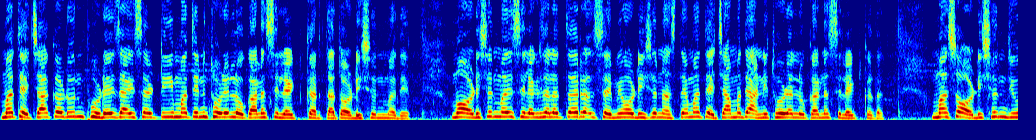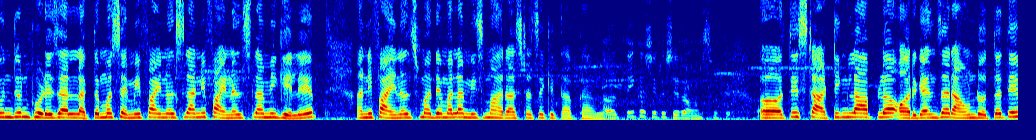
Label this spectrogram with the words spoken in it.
मग त्याच्याकडून पुढे जायसाठी मग त्यांनी थोडे लोकांना सिलेक्ट करतात ऑडिशनमध्ये मग ऑडिशनमध्ये सिलेक्ट झालं तर सेमी ऑडिशन असते. मग त्याच्यामध्ये आणि थोड्या लोकांना सिलेक्ट करतात. मग असं ऑडिशन देऊन देऊन पुढे जायला लागतं. मग सेमीफायनल्सला आणि फायनल्सला मी गेले. आणि फायनल्समध्ये मला मिस महाराष्ट्राचा किताब गावला ते कसे कसे राऊंड होते? ते स्टार्टिंगला आपलं ऑर्गॅनचा राऊंड होतं. ते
